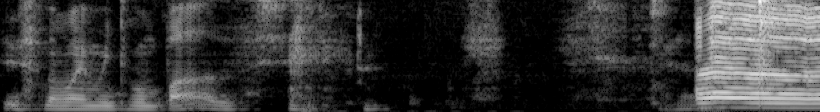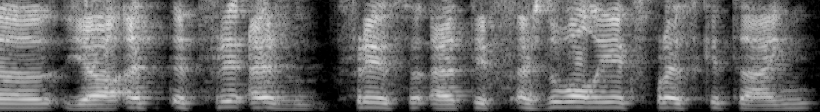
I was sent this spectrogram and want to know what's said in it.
Isso não é muito bom para ases. Ah, yeah, a, a a diferença, a, tipo, as do AliExpress que eu tenho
